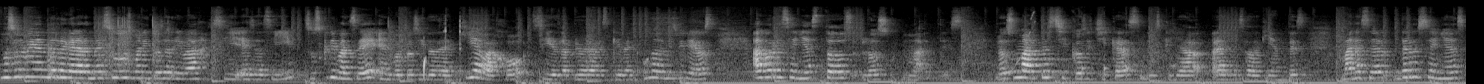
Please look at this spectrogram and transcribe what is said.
No se olviden de regalarme sus manitos arriba si es así. Suscríbanse en el botoncito de aquí abajo si es la primera vez que ven uno de mis videos. Hago reseñas todos los martes. Los martes, chicos y chicas, los que ya han estado aquí antes, van a ser de reseñas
